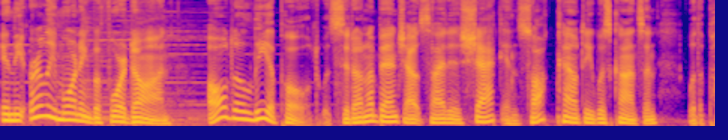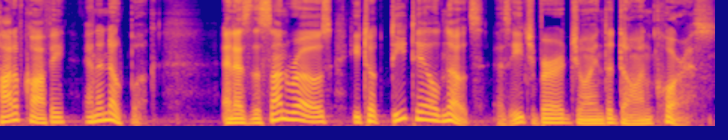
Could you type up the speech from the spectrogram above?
In the early morning before dawn, Aldo Leopold would sit on a bench outside his shack in Sauk County, Wisconsin, with a pot of coffee and a notebook. And as the sun rose, he took detailed notes as each bird joined the dawn chorus.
